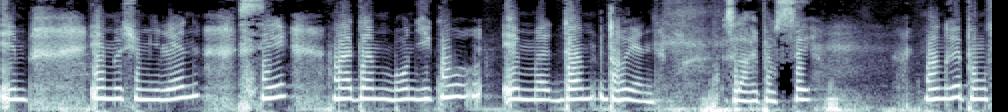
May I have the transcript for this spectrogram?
et, et Monsieur Mylène. C. Madame Brandicourt et Madame Druenne. C'est la réponse C. Bonne réponse.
